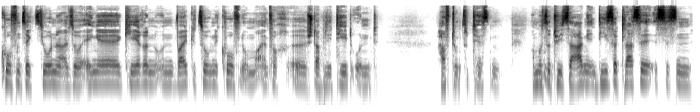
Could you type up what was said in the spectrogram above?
Kurvensektionen, also enge Kehren und weitgezogene Kurven, um einfach äh, Stabilität und Haftung zu testen. Man muss natürlich sagen, in dieser Klasse ist es ein,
